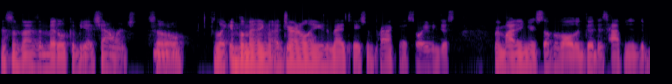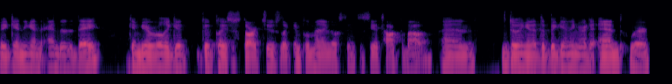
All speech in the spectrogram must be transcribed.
and sometimes the middle could be a challenge. So, mm-hmm. like implementing a journaling and a meditation practice, or even just reminding yourself of all the good that's happened at the beginning and the end of the day can be a really good good place to start too. So like implementing those things to see it talked about and doing it at the beginning or the end where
